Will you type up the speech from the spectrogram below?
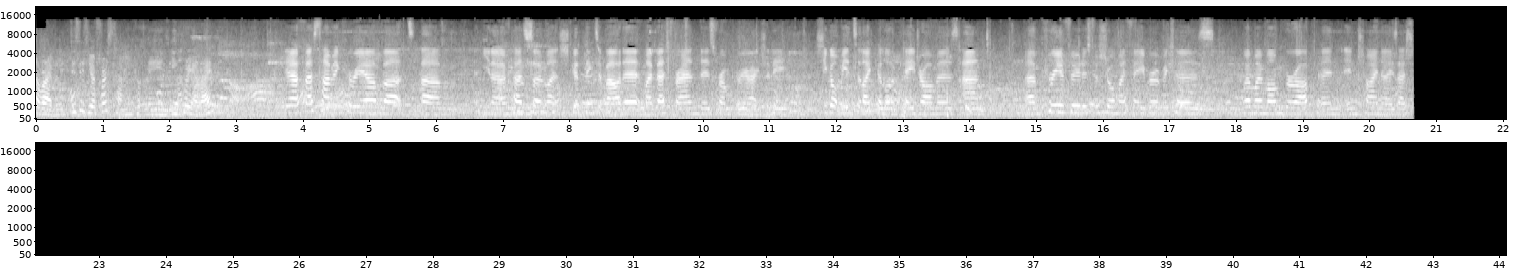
arrival. This is your first time in, in, Korea, right? Yeah, first time in Korea, but um, you know, I've heard so much good things about it. My best friend is from Korea actually. She got me into like a lot of K dramas, and um, Korean food is for sure my favorite because where my mom grew up in, in China is actually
